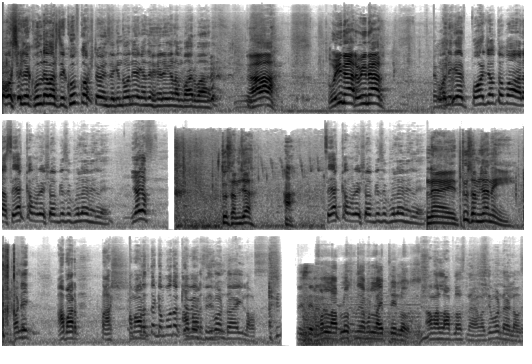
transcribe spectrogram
অবশেষে খুলতে পারছি খুব কষ্ট হয়েছে কিন্তু অনেক কাছে হেরে গেলাম বারবার। উইনার উইনার অনেকের পর্যাপ্ত পাওয়ার আছে এক কামড়ে সব কিছু খুলে ফেলে। তুই সমঝা হ্যাঁ। এক কামড়ে সব কিছু খুলে ফেলে। নাই তুই সমঝা নেই অনেক আবার পাস। আমার প্রত্যেকটা পদক্ষেপ আমার জীবনটাই লস আমার লাভ লস নেই আমার লাইফটাই লস আমার লাভ লস নাই আমার জীবনটাই লস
